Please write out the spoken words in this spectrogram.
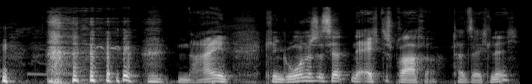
Nein, Klingonisch ist ja eine echte Sprache, tatsächlich.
